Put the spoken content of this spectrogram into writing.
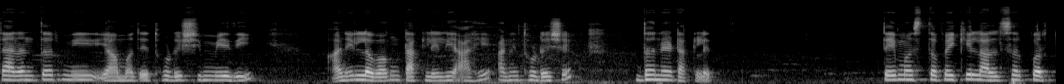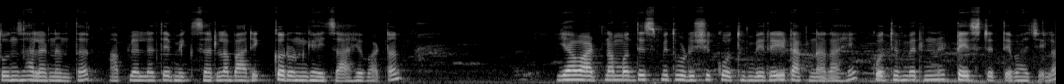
त्यानंतर मी यामध्ये थोडीशी मिरी आणि लवंग टाकलेली आहे आणि थोडेसे धने टाकलेत. ते मस्तपैकी लालसर परतून झाल्यानंतर आपल्याला ते मिक्सरला बारीक करून घ्यायचं आहे वाटण. या वाटणामध्येच मी थोडीशी कोथिंबीरही टाकणार आहे. कोथिंबीरीने टेस्ट येते भाजीला.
